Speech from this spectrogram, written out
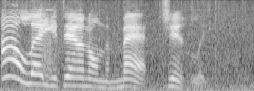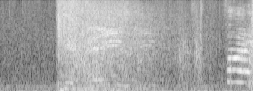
I'll lay you down on the mat gently. Fight!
